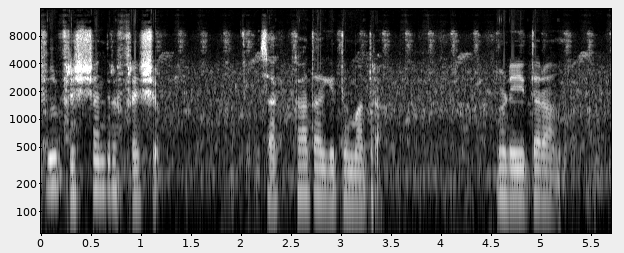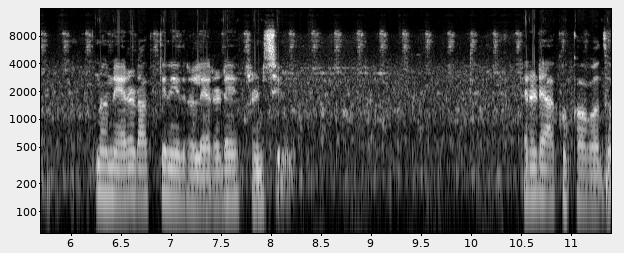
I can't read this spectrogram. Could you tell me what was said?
ಫುಲ್ ಫ್ರೆಶ್ ಅಂದರೆ ಫ್ರೆಶ್ ಸಖತ್ತಾಗಿತ್ತು ಮಾತ್ರ. ನೋಡಿ ಈ ಥರ ನಾನು ಎರಡು ಹಾಕ್ತೀನಿ ಇದರಲ್ಲಿ, ಎರಡೇ ಫ್ರೆಂಡ್ಸ್ ಇವು. ಎರಡೇ ಹಾಕೋಕ್ಕಾಗೋದು.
